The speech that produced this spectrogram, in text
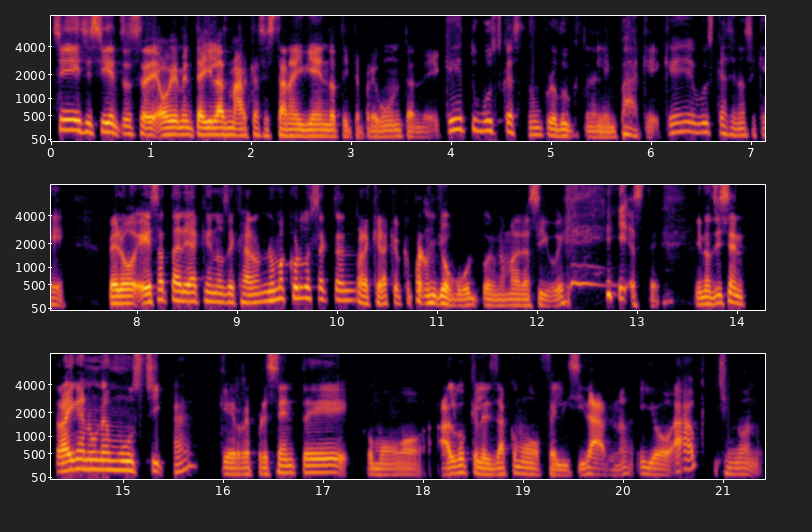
Sí, sí, sí. Entonces, eh, obviamente ahí las marcas están ahí viéndote y te preguntan de qué tú buscas en un producto, en el empaque, qué buscas en no sé qué. Pero esa tarea que nos dejaron, no me acuerdo exactamente para qué era, creo que para un yogurt, una madre así, güey. y, este, y nos dicen, traigan una música que represente como algo que les da como felicidad, ¿no? Y yo, ah, ok, chingón. güey".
